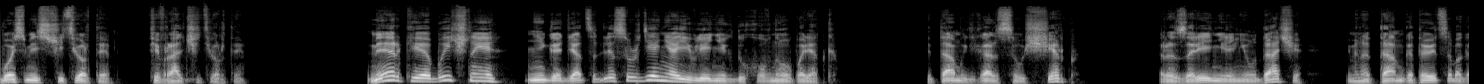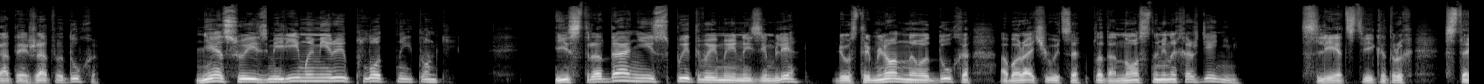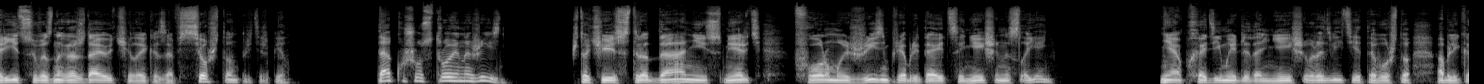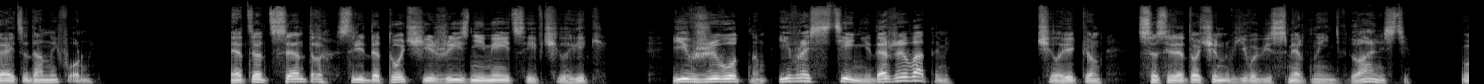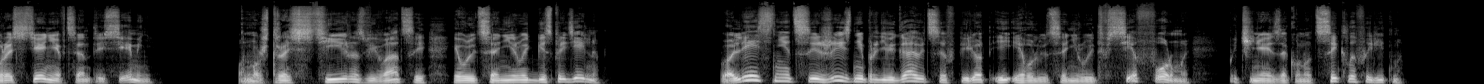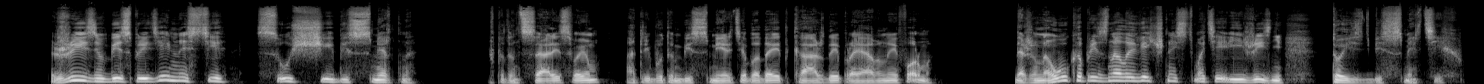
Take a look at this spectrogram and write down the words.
84. Февраль 4. Мерки обычные не годятся для суждения о явлениях духовного порядка. И там, где кажется ущерб, разорение или неудача, именно там готовится богатая жатва духа. Несуизмеримы миры плотные и тонкие. И страдания, испытываемые на земле, для устремленного духа оборачиваются плодоносными нахождениями, следствие которых старицу вознаграждают человека за все, что он претерпел. Так уж устроена жизнь, что через страдания и смерть формы жизнь приобретает ценнейшее наслоение, необходимое для дальнейшего развития того, что облекается данной формой. Этот центр средоточия жизни имеется и в человеке, и в животном, и в растении, даже в атоме. В человеке он сосредоточен в его бессмертной индивидуальности, в растении в центре семени. Он может расти, развиваться и эволюционировать беспредельно. По лестнице жизни продвигаются вперед и эволюционируют все формы, подчиняясь закону циклов и ритма. Жизнь в беспредельности сущая бессмертна. В потенциале своем атрибутом бессмертия обладает каждая проявленная форма. Даже наука признала вечность материи и жизни, то есть бессмертие их.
